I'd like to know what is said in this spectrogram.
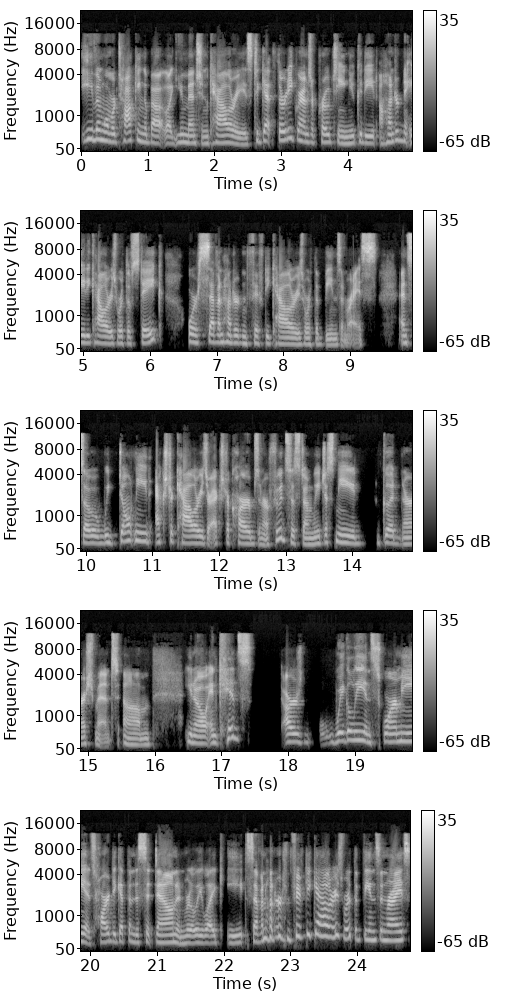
even when we're talking about like you mentioned calories to get 30 grams of protein you could eat 180 calories worth of steak or 750 calories worth of beans and rice. And so we don't need extra calories or extra carbs in our food system. We just need good nourishment. Um, you know and kids are wiggly and squirmy. It's hard to get them to sit down and really like eat 750 calories worth of beans and rice.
